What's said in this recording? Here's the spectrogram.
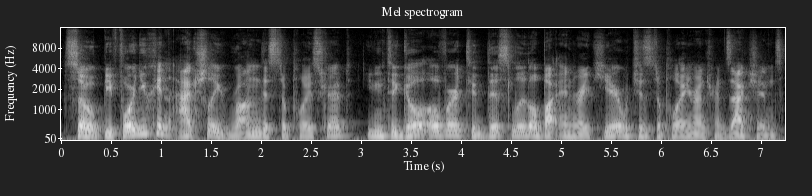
So before you can actually run this deploy script, you need to go over to this little button right here, which is deploy and run transactions,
